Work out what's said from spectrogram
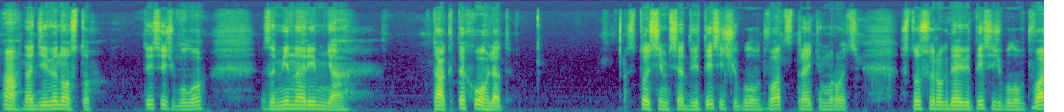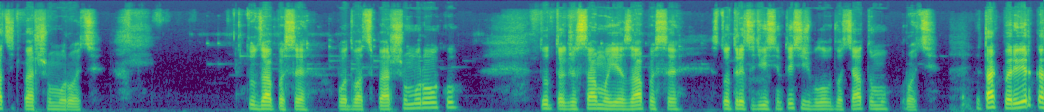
А, на 90 тисяч було заміна рівня. Так, техогляд. 172 тисячі було в 2023 році. 149 тисяч було в 2021 році. Тут записи по 2021 року. Тут так само є записи. 138 тисяч було в 2020 році. І так, перевірка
